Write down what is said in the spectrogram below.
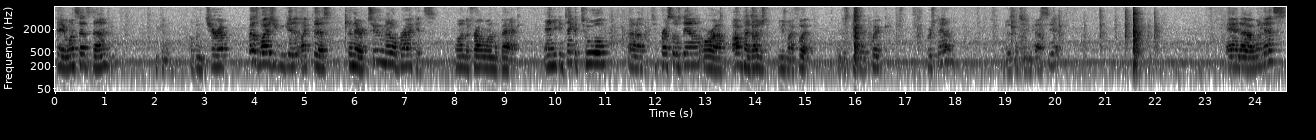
Okay, once that's done, you can open the chair up about as wide as you can get it like this. Then there are two metal brackets, one in the front, one in the back. And you can take a tool uh, to press those down, or uh, oftentimes I'll just use my foot and just give it a quick push down. Just so you can kind of see it. And uh, when that's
